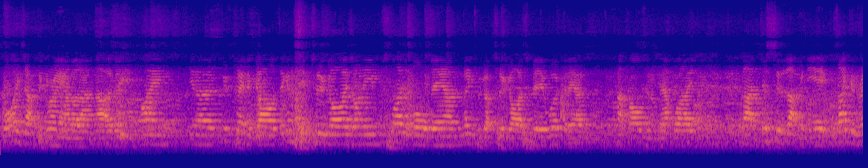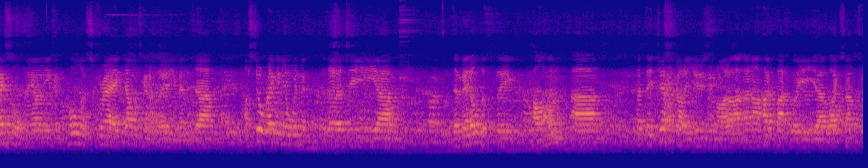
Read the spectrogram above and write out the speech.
why he's up the ground, I don't know, but he's playing, you know, 15 to goal. They're going to sit two guys on him, slow the ball down, it means we've got two guys spare, work it out, cut holes in them that way. But just sit it up in the air, because they can wrestle now and you can pull and scrag, no one's going to beat him. And um, I still reckon he'll win the, the, the, um, the medal, the, the Coleman. Um, but they've just got to use him, right. and I hope Buckley uh, wakes up to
